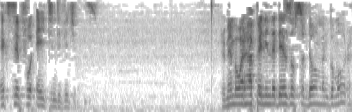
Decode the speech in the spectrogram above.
except for eight individuals. Remember what happened in the days of Sodom and Gomorrah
